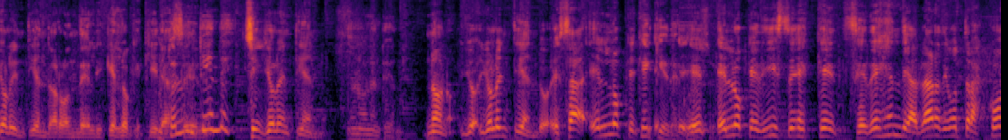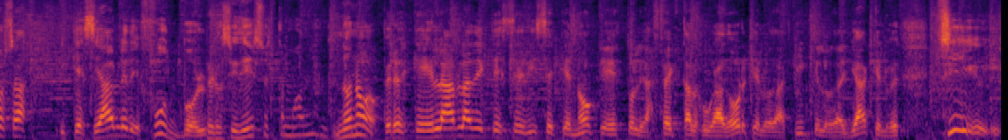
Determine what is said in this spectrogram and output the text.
Yo lo entiendo a Rondelli, qué es lo que quiere ¿Usted lo hacer. entiende? Sí, yo lo entiendo. Yo no lo entiendo. No, no, yo, yo lo entiendo. Esa, él lo que, ¿Qué quiere él, él lo que dice es que se dejen de hablar de otras cosas y que se hable de fútbol. Pero si de eso estamos hablando. No, no, pero es que él habla de que se dice que no, que esto le afecta al jugador, que lo de aquí, que lo de allá, que lo. Sí,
